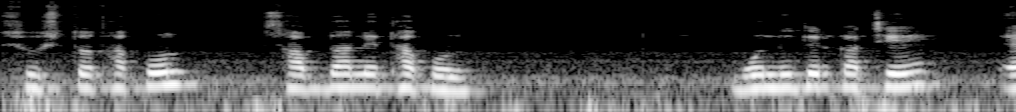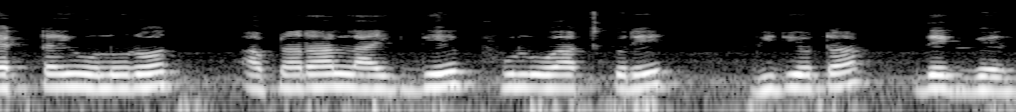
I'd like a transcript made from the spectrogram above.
সুস্থ থাকুন, সাবধানে থাকুন। বন্ধুদের কাছে একটাই অনুরোধ, আপনারা লাইক দিয়ে ফুল ওয়াচ করে ভিডিওটা দেখবেন।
